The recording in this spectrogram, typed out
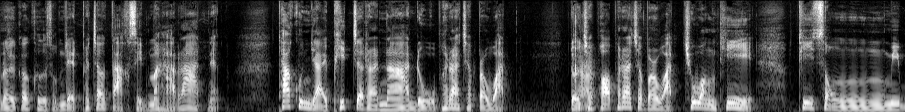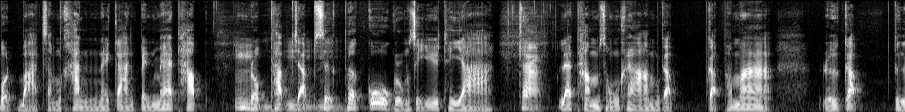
เลยก็คือสมเด็จพระเจ้าตากสินมหาราชเนี่ยถ้าคุณใหญ่พิจารณาดูพระราชประวัติ โดยเฉพาะพระราชประวัติช่วงที่ที่ทรงมีบทบาทสำคัญในการเป็นแม่ทัพอืมรบทัพจับศึกเพื่อกู้กรุงศรีอยุธยาครับและทำสงครามกับกับพม่า หรือกับหรือ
